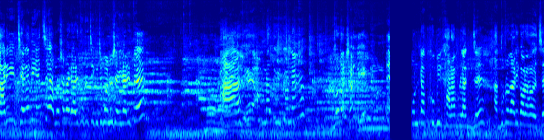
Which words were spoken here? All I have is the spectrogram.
গাড়ি ছেড়ে দিয়েছে আমরা সবাই গাড়িতে উঠেছি কিছু মানুষ এই গাড়িতে। আর আমরা দুইজনে জোড়া শাড়ি মনটা খুবই খারাপ লাগছে। আর দুটো গাড়ি করা হয়েছে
